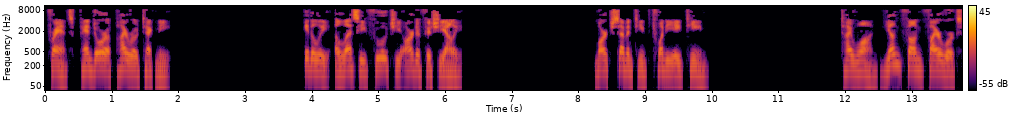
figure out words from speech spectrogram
France, Pandora Pyrotechnie. Italy, Alessi Fuochi Artificiali March 17, 2018 Taiwan, Yangfeng Fireworks.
